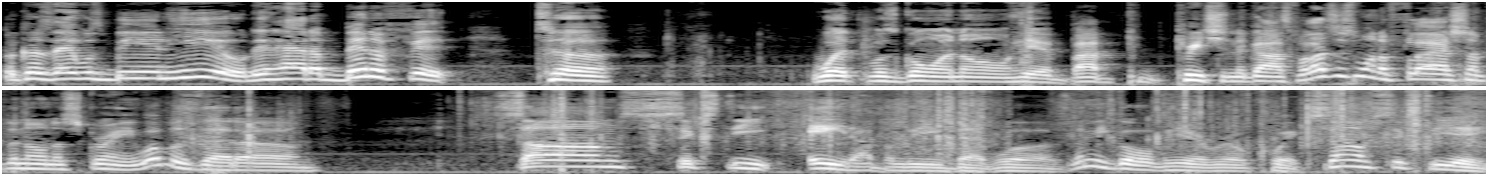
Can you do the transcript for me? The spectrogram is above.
because they was being healed. It had a benefit to what was going on here by preaching the gospel. I just want to flash something on the screen. What was that? Uh, Psalm 68, I believe that was. Let me go over here real quick. Psalm 68.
